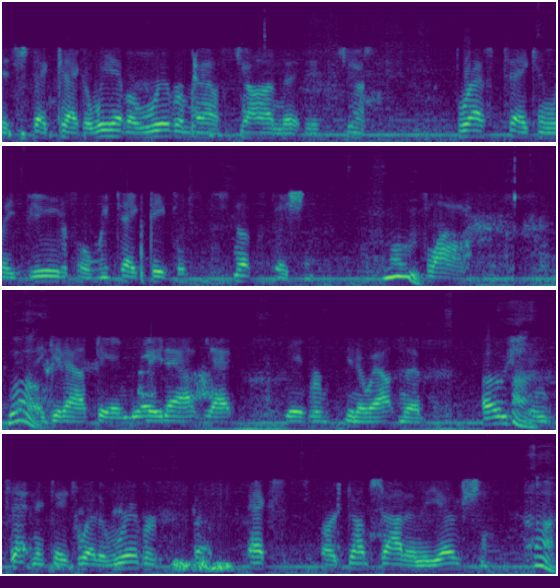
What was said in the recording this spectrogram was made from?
It's spectacular. We have a river mouth, John, that is just breathtakingly beautiful. We take people snook fishing on the fly. Whoa. They get out there and wade out that river, you know, out in the ocean. Technically, it's where the river uh, exits or dumps out in the ocean. Huh.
